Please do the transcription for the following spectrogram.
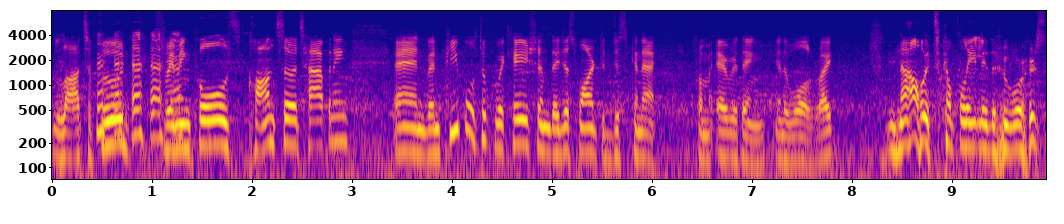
Lots of food, swimming pools, concerts happening, and when people took vacation, they just wanted to disconnect from everything in the world, right? Now it's completely the reverse.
